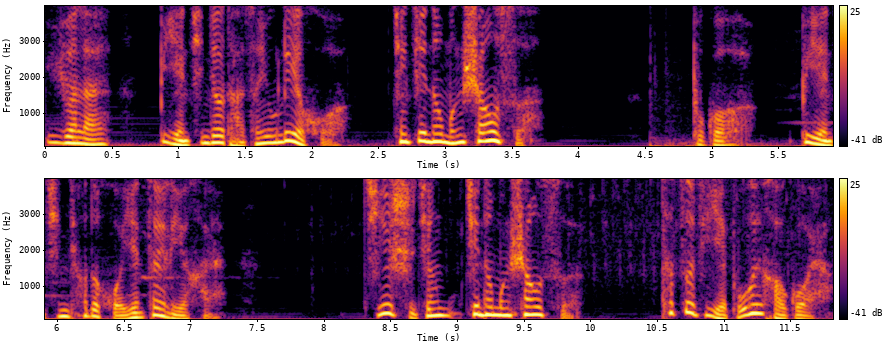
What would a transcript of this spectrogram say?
原来闭眼金雕打算用烈火将尖头盟烧死。不过，闭眼金雕的火焰再厉害，即使将尖头盟烧死，他自己也不会好过呀。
